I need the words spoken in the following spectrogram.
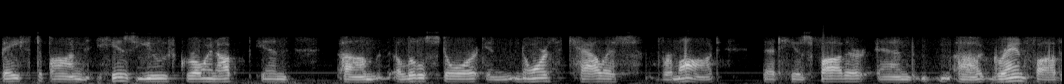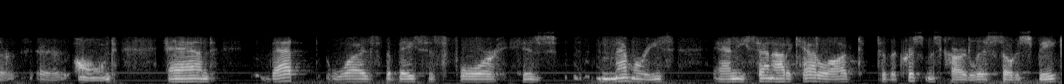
based upon his youth growing up in um, a little store in North Calais, Vermont, that his father and uh, grandfather uh, owned, and that was the basis for his memories. And he sent out a catalog t- to the Christmas card list, so to speak,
